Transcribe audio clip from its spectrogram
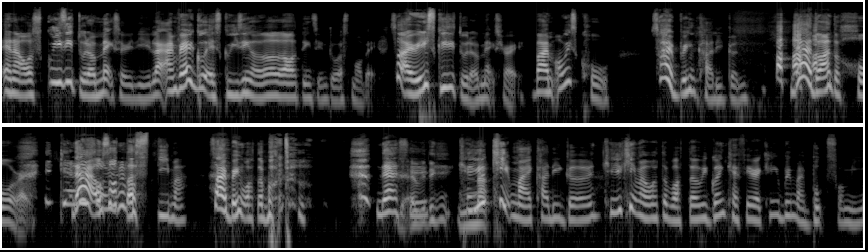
And I will squeeze it to the max already. Like I'm very good at squeezing a lot, a lot of things into a small bag. So I really squeeze it to the max, right? But I'm always cold. So I bring cardigan. then I don't want to hold, right? Then I also thirsty, ma. So I bring water bottle. then I say. Can you keep my cardigan? Can you keep my water bottle? We going cafe, right? Can you bring my book for me?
